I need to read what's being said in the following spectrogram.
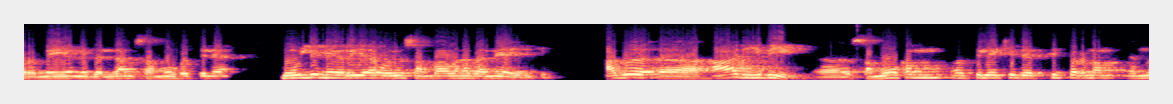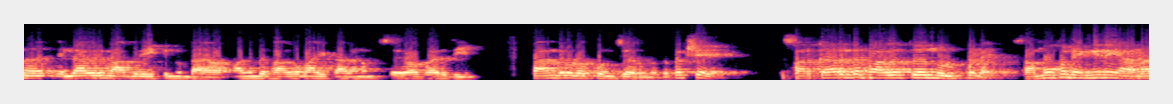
പ്രമേയം ഇതെല്ലാം സമൂഹത്തിന് മൂല്യമേറിയ ഒരു സംഭാവന തന്നെയായിരിക്കും. അത് ആ, രീതിയിൽ സമൂഹത്തിലേക്ക് ഇത് എത്തിപ്പെടണം എന്ന് എല്ലാവരും ആഗ്രഹിക്കുന്നുണ്ടാകാം അതിന്റെ ഭാഗമായിട്ടാകണം സേവാഭാരതിയും താങ്കളോടൊപ്പം ചേർന്നത്. പക്ഷേ സർക്കാരിന്റെ ഭാഗത്ത് നിന്നുൾപ്പെടെ സമൂഹം എങ്ങനെയാണ്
